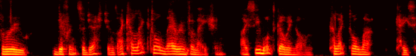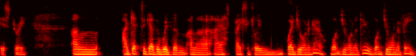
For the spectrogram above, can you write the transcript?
through different suggestions. I collect all their information. I see what's going on, collect all that case history, and I get together with them and I, I ask basically, where do you want to go? What do you want to do? What do you want to be?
